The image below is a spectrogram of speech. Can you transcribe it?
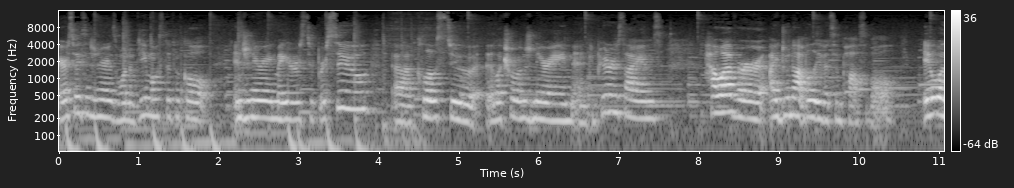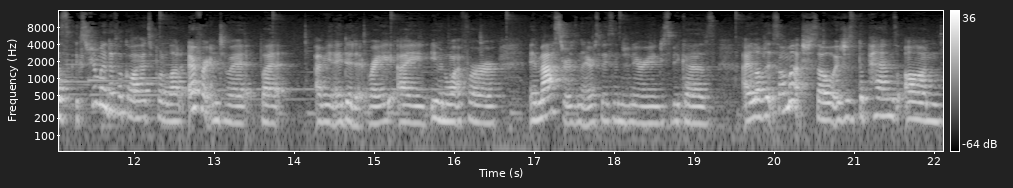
Aerospace engineering is one of the most difficult engineering majors to pursue, uh, close to electrical engineering and computer science. However, I do not believe it's impossible. It was extremely difficult. I had to put a lot of effort into it, but I mean, I did it, right? I even went for a master's in aerospace engineering just because I loved it so much. So it just depends on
